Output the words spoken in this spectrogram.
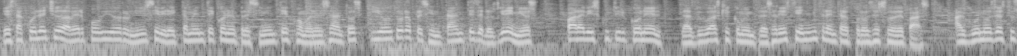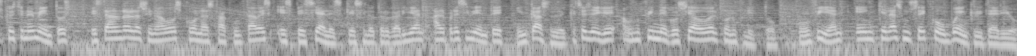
destacó el hecho de haber podido reunirse directamente con el presidente Juan Manuel Santos y otros representantes de los gremios para discutir con él las dudas que como empresarios tienen frente al proceso de paz. Algunos de estos cuestionamientos están relacionados con las facultades especiales que se le otorgarían al presidente en caso de que se llegue a un fin negociado del conflicto. Confían en que las use con buen criterio.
